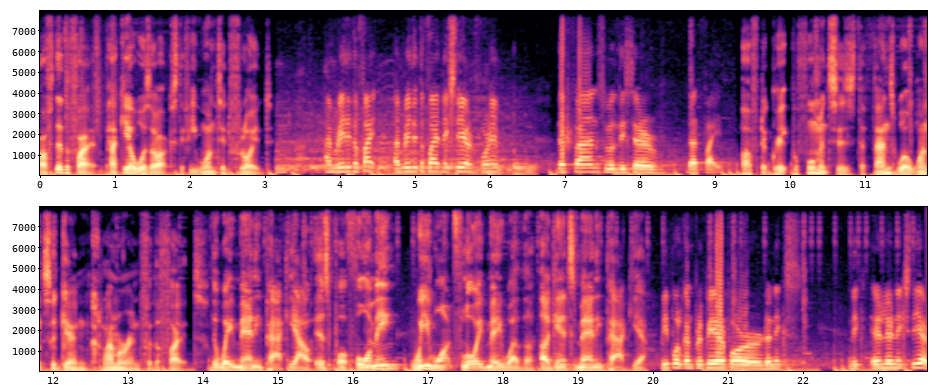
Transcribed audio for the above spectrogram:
After the fight, Pacquiao was asked if he wanted Floyd. I'm ready to fight. I'm ready to fight next year for him. The fans will deserve that fight. After great performances, the fans were once again clamoring for the fight. The way Manny Pacquiao is performing, we want Floyd Mayweather against Manny Pacquiao. People can prepare for the next, next earlier next year.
